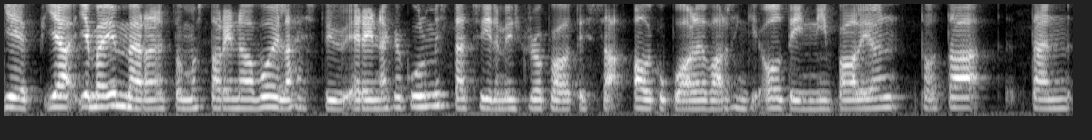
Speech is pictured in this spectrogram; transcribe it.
Jep, ja, ja mä ymmärrän, että tuommoista tarinaa voi lähestyä eri näkökulmista, että siinä missä Dropoutissa alkupuolella varsinkin oltiin niin paljon tota, tämän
